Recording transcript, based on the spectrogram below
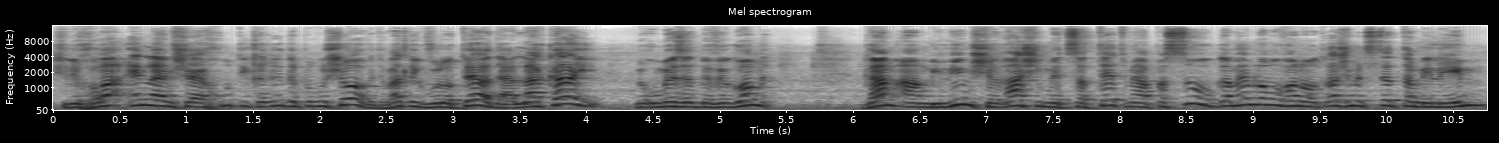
שלכאורה אין להם שייכות עיקרית לפירושו, ותיבת לגבולותיה דעלה קאי מרומזת בווגומר. גם המילים שרש"י מצטט מהפסוק, גם הן לא מובנות. רש"י מצטט את המילים,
